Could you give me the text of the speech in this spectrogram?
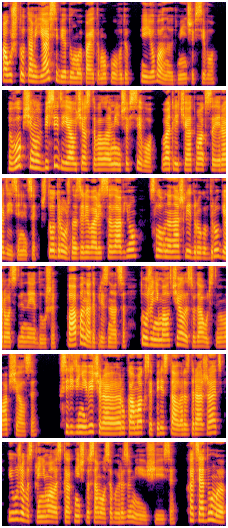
А уж что там я себе думаю по этому поводу, ее волнует меньше всего. В общем, в беседе я участвовала меньше всего, в отличие от Макса и родительницы, что дружно заливались соловьем, словно нашли друг в друге родственные души. Папа, надо признаться, тоже не молчал и с удовольствием общался. К середине вечера рука Макса перестала раздражать и уже воспринималась как нечто само собой разумеющееся. Хотя думаю,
